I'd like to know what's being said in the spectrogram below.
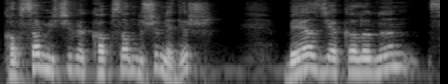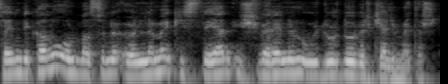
Kapsam içi ve kapsam dışı nedir? Beyaz yakalının sendikalı olmasını önlemek isteyen işverenin uydurduğu bir kelimedir.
